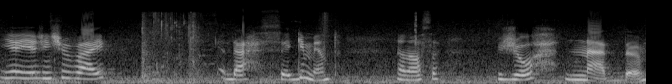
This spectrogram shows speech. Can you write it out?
E aí a gente vai dar seguimento na nossa jornada.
